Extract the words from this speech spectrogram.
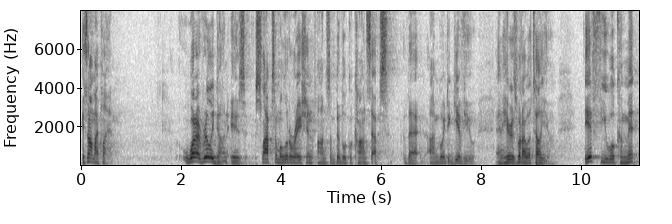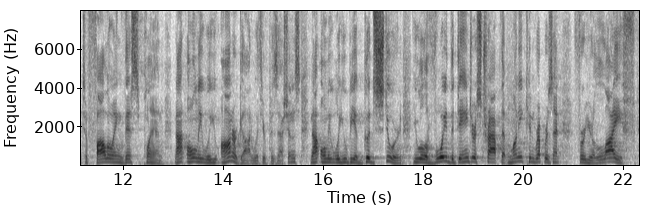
it's not my plan. What I've really done is slap some alliteration on some biblical concepts that I'm going to give you, and here's what I will tell you. If you will commit to following this plan, not only will you honor God with your possessions, not only will you be a good steward, you will avoid the dangerous trap that money can represent for your life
